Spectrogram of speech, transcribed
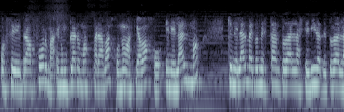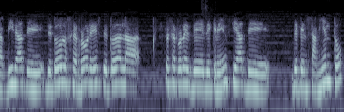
o se transforma en un plano más para abajo, no hacia abajo, en el alma, que en el alma es donde están todas las heridas de todas las vidas, de, de todos los errores, de todos los errores de, de creencias, de, de pensamiento,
